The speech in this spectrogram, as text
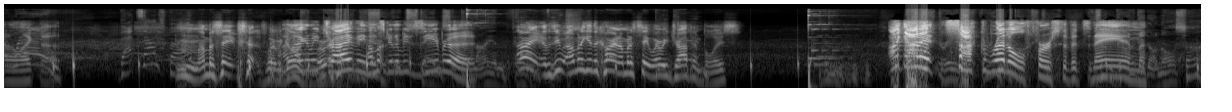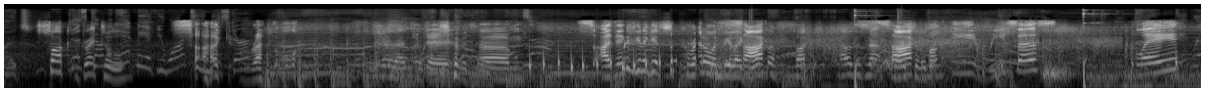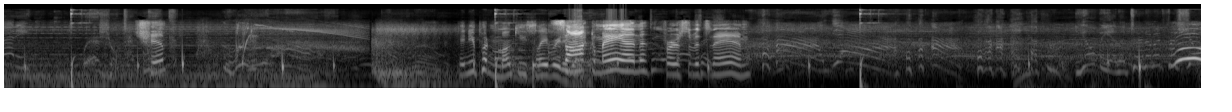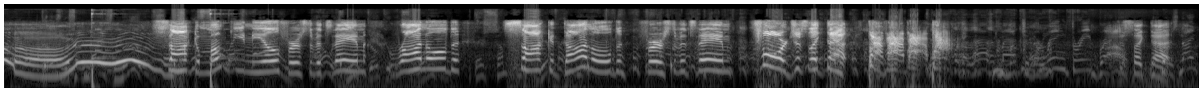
I don't like that. That sounds fun. Hmm, I'm gonna say where we going. I'm going. not gonna be Where- driving. I'm It's a- gonna be zebra. All right, I'm gonna get in the car and I'm gonna say where we dropping, boys. I got it. Sockrettle, first of its name. Sock all sides. Sock Just Gretel. and hit me if you want to, mister. Sockrettle. I'm sure Okay. first of its name. Um, so I think he's gonna get Sock Gretel and be like, Sock- what the fuck? How is this not sock first of its monkey recess play chimp Can you put monkey slavery sock together? man, first of its name. You'll be in the tournament for Sock monkey meal, first of its name. Ronald Sock Donald, first of its name. Four, just like that. Bah, bah, bah, bah. The last match of the Ring 3 bracket. Just like that. Shows nine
